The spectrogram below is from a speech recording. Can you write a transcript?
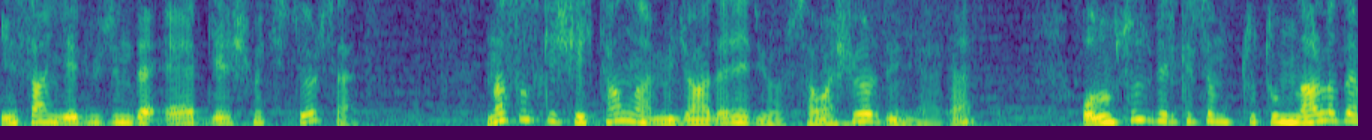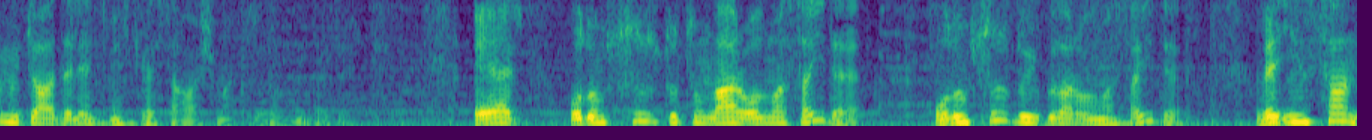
İnsan yeryüzünde eğer gelişmek istiyorsa nasıl ki şeytanla mücadele ediyor, savaşıyor dünyada, olumsuz bir kısım tutumlarla da mücadele etmek ve savaşmak durumundadır. Eğer olumsuz tutumlar olmasaydı, olumsuz duygular olmasaydı, ve insan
